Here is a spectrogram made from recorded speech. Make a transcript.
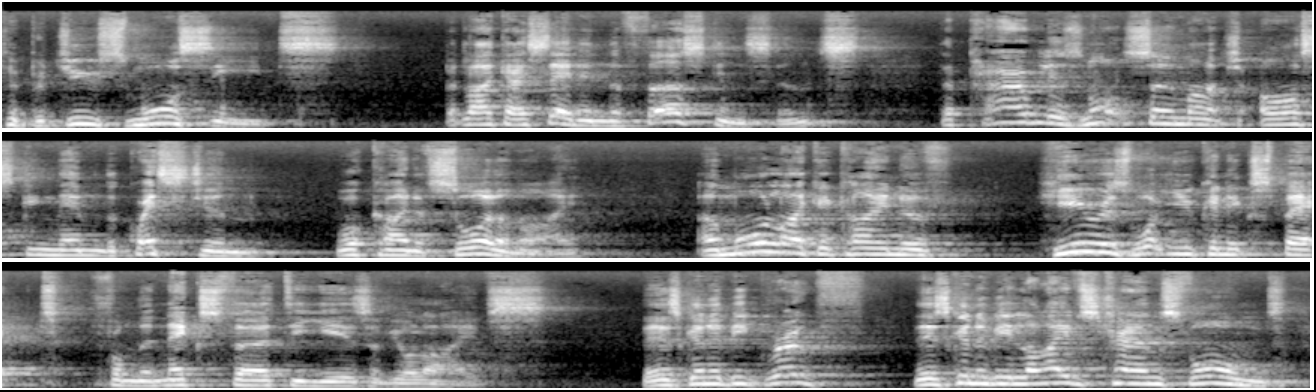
to produce more seeds. But, like I said, in the first instance, the parable is not so much asking them the question, What kind of soil am I? and more like a kind of, Here is what you can expect from the next 30 years of your lives. There's going to be growth. There's going to be lives transformed.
